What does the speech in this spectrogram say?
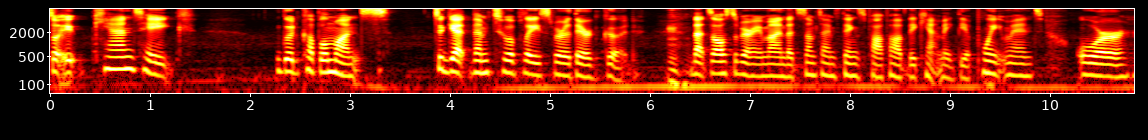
So, it can take a good couple months to get them to a place where they're good. Mm-hmm. That's also bear in mind that sometimes things pop up, they can't make the appointment, or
